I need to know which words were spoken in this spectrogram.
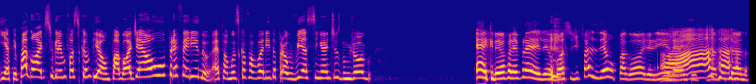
ia ter pagode se o Grêmio fosse campeão. Pagode é o preferido, é tua música favorita para ouvir assim antes de um jogo. É, que nem eu falei pra ele, eu gosto de fazer o pagode ali, né, ah. né?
